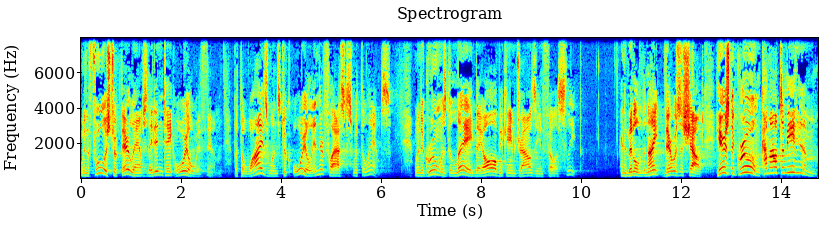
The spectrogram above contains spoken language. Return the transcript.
When the foolish took their lamps, they didn't take oil with them, but the wise ones took oil in their flasks with the lamps. When the groom was delayed, they all became drowsy and fell asleep. In the middle of the night, there was a shout Here's the groom! Come out to meet him!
